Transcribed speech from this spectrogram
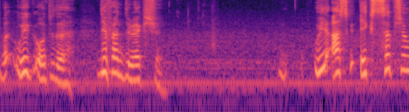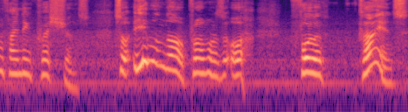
But we go to the different direction. We ask exception finding questions. So even though problems are, for clients,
